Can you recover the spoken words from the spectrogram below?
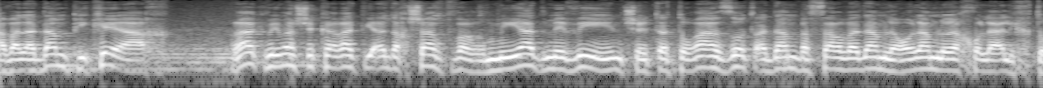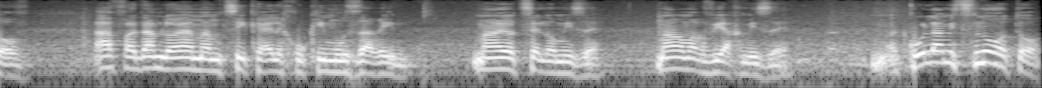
אבל אדם פיקח, רק ממה שקראתי עד עכשיו כבר מיד מבין שאת התורה הזאת אדם בשר ודם לעולם לא יכול היה לכתוב. אף אדם לא היה ממציא כאלה חוקים מוזרים. מה יוצא לו מזה? מה הוא מרוויח מזה? כולם ישנאו אותו.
